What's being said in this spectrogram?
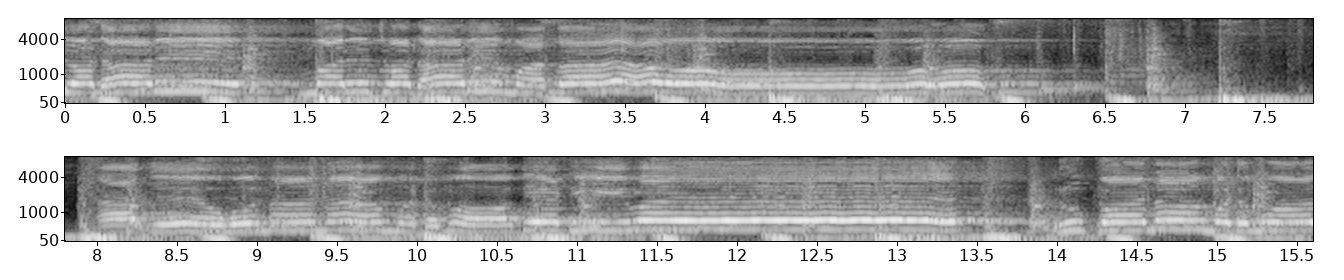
દોઢાડી મારી ચોઢાડી માતા આવો આજે હોનાના મઢમાં બેઠી હોય. રૂપાના મઢમાં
